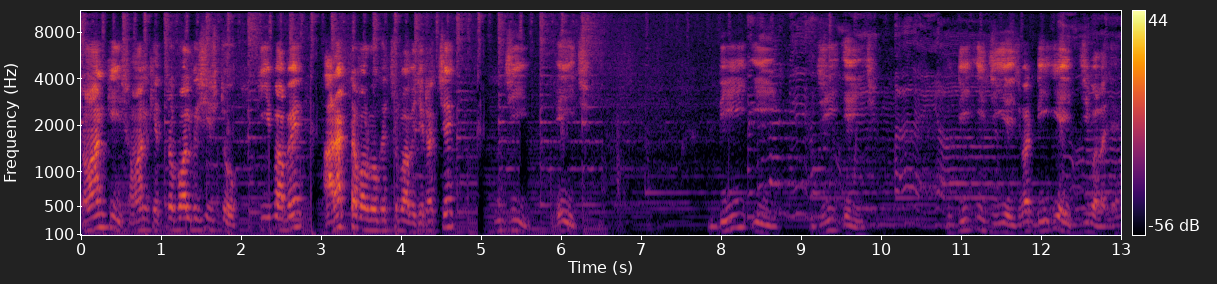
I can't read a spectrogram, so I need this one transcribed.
সমান কি? সমান ক্ষেত্রফল বিশিষ্ট কি পাবে? আর একটা বর্গক্ষেত্র পাবে, যেটা হচ্ছে G H DE G H DEGH বা ডিইএইচজি বলা যায়।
